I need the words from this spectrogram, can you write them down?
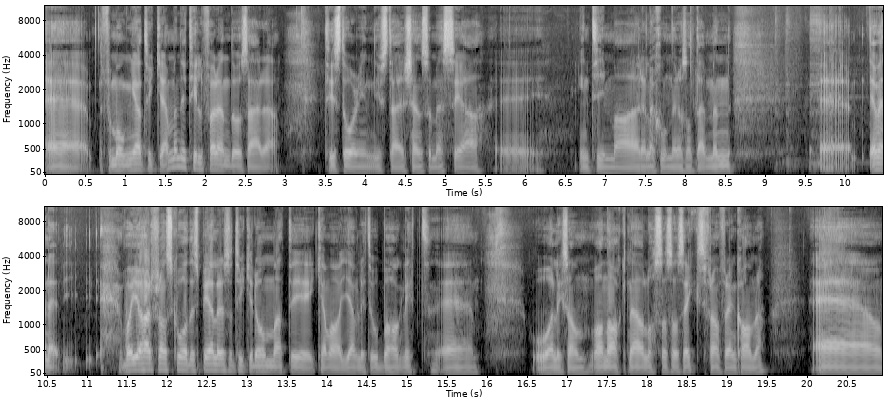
Eh, för många tycker jag men det tillför ändå så här eh, till storyn just det här känslomässiga, eh, intima relationer och sånt där. Men eh, jag menar, vad jag har hört från skådespelare så tycker de att det kan vara jävligt obehagligt. Eh, och liksom vara nakna och låtsas ha sex framför en kamera. Eh,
